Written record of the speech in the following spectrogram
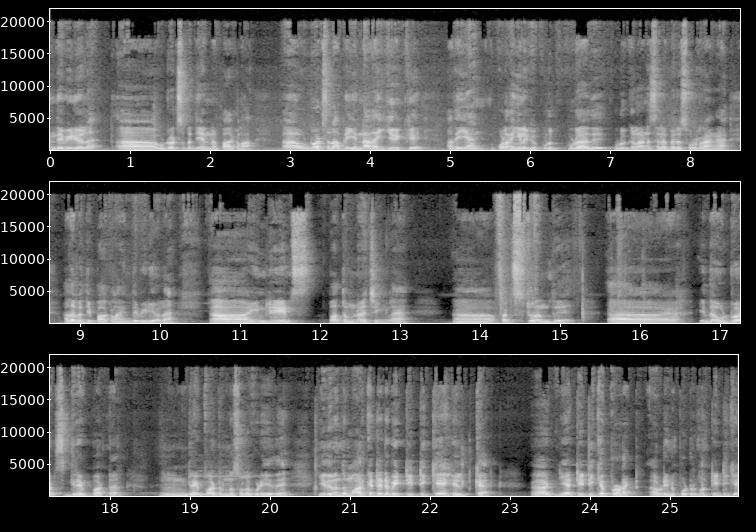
இந்த வீடியோவில் உட்வர்ட்ஸை பற்றி என்ன பார்க்கலாம்? உட்வர்ட்ஸில் அப்படி என்ன தான் இருக்குது அதை ஏன் குழந்தைங்களுக்கு கொடுக்கக்கூடாது கொடுக்கலான்னு சில பேர் சொல்கிறாங்க அதை பற்றி பார்க்கலாம் இந்த வீடியோவில் இன்க்ரீடியன்ஸ் பார்த்தோம்னு வச்சிங்களேன். ஃபஸ்ட்டு வந்து இதுதான் உட்வர்ட்ஸ் கிரேப் வாட்டர் கிரேப் வாட்டர்னு சொல்லக்கூடியது. இது வந்து marketed by TTK health care TTK product அப்படின்னு போட்டிருக்கோம். TTK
